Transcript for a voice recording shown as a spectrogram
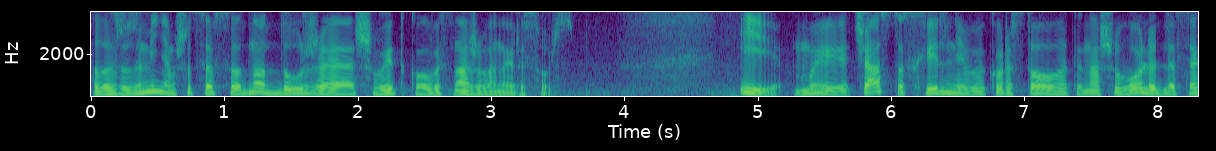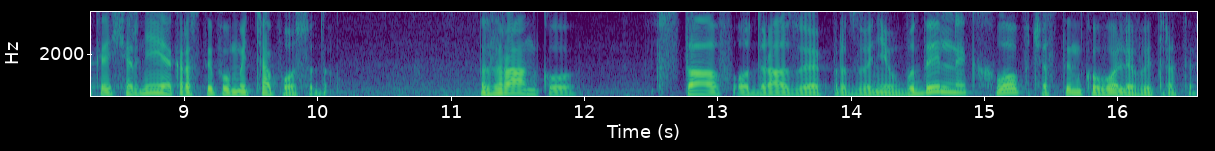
але з розумінням, що це все одно дуже швидко виснажуваний ресурс. І ми часто схильні використовувати нашу волю для всякої херні, якраз типу миття посуду. Зранку встав одразу, як продзвонів будильник, хлоп частинку волі витратив.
